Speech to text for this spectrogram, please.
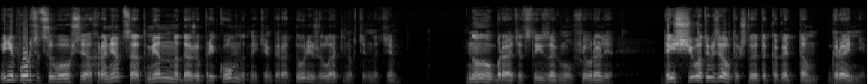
И не портятся вовсе, а хранятся отменно даже при комнатной температуре, желательно в темноте». «Ну, братец, ты загнул в феврале. Да из чего ты взял-то, что это какая-то там Гренни?»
